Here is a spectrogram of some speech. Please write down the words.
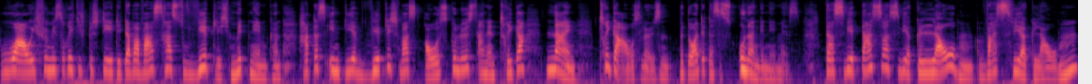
Wow, ich fühle mich so richtig bestätigt. Aber was hast du wirklich mitnehmen können? Hat das in dir wirklich was ausgelöst, einen Trigger? Nein, Trigger auslösen bedeutet, dass es unangenehm ist. Dass wir das, was wir glauben, was wir glauben,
